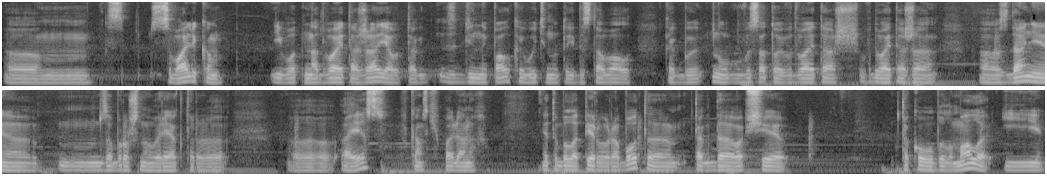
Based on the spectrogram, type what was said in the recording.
эм, с, с валиком. И вот на два этажа я вот так с длинной палкой вытянутой доставал как бы, ну, высотой в два, этаж, в два этажа э, здание заброшенного реактора э, АЭС в Камских полянах. Это была первая работа. Тогда вообще такого было мало, и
